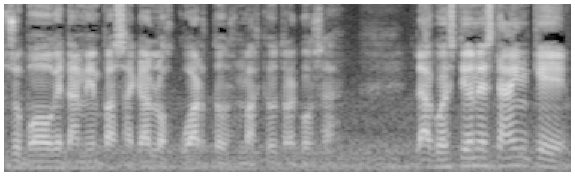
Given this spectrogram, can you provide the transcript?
Supongo que también para sacar los cuartos, más que otra cosa. La cuestión está en que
